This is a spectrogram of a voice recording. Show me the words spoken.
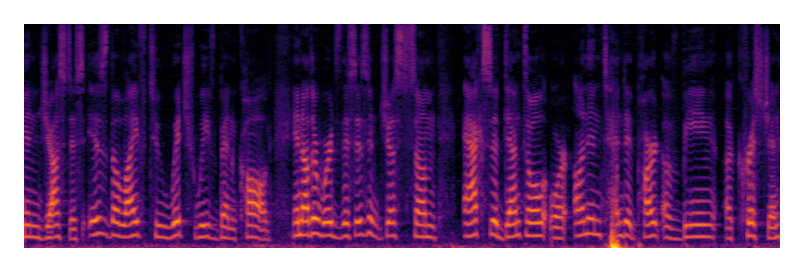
injustice, is the life to which we've been called. In other words, this isn't just some accidental or unintended part of being a Christian.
